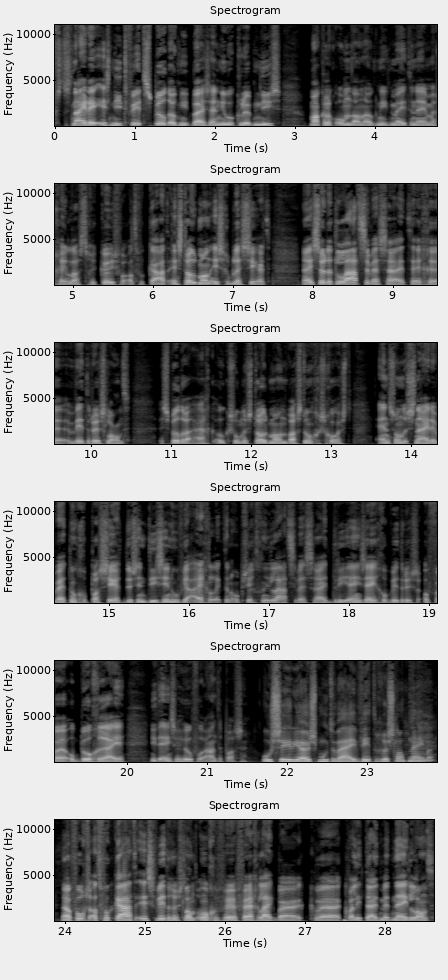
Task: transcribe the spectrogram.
Sneijder is niet fit, speelt ook niet bij zijn nieuwe club Nice. Makkelijk om dan ook niet mee te nemen. Geen lastige keuze voor advocaat. En Strootman is geblesseerd. Nou is zo dat de laatste wedstrijd tegen Wit-Rusland speelden we eigenlijk ook zonder Strootman. Was toen geschorst. En zonder Snijder werd toen gepasseerd. Dus in die zin hoef je eigenlijk ten opzichte van die laatste wedstrijd 3-1 zege op, Wit of, uh, op Bulgarije niet eens zo heel veel aan te passen. Hoe serieus moeten wij Wit-Rusland nemen? Nou, volgens advocaat is Wit-Rusland ongeveer vergelijkbaar qua kwaliteit met Nederland.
